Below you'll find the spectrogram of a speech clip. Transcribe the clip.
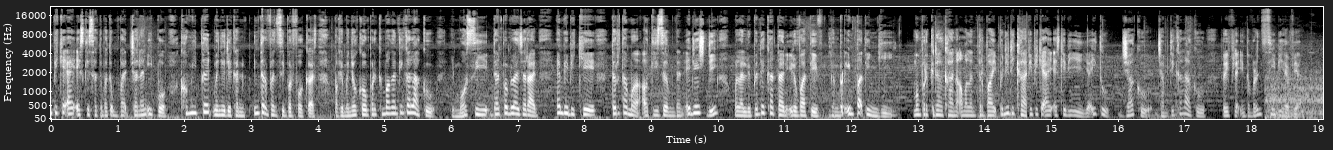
PPKI SK1 Batu 4 Jalan Ipoh komited menyediakan intervensi berfokus bagi menyokong perkembangan tingkah laku, emosi dan pembelajaran MBBK terutama autism dan ADHD melalui pendekatan inovatif yang berimpak tinggi. Memperkenalkan amalan terbaik pendidikan PPKI SKBE iaitu JAKU, Jam Tingkah Laku, Reflect Intervensi Behavior.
